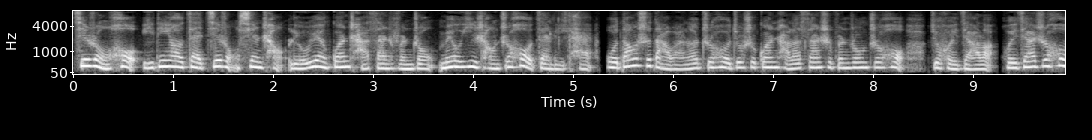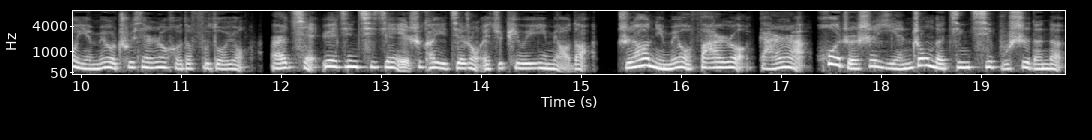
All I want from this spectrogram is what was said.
接种后一定要在接种现场留院观察三十分钟，没有异常之后再离开。我当时打完了之后，就是观察了三十分钟之后就回家了。回家之后也没有出现任何的副作用，而且月经期间也是可以接种 HPV 疫苗的。只要你没有发热、感染或者是严重的经期不适等等，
